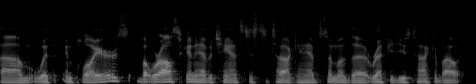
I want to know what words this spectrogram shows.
um, with employers, but we're also going to have a chance just to talk and have some of the refugees talk about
